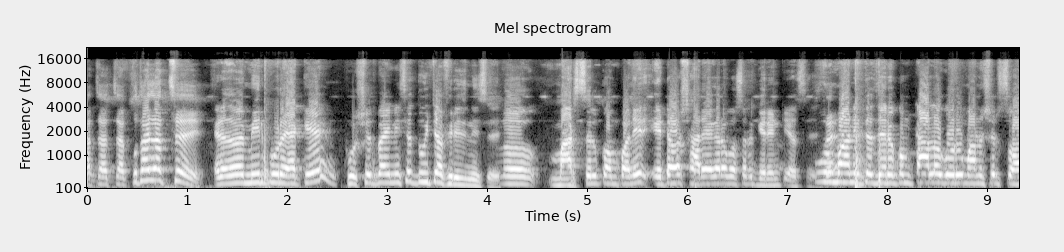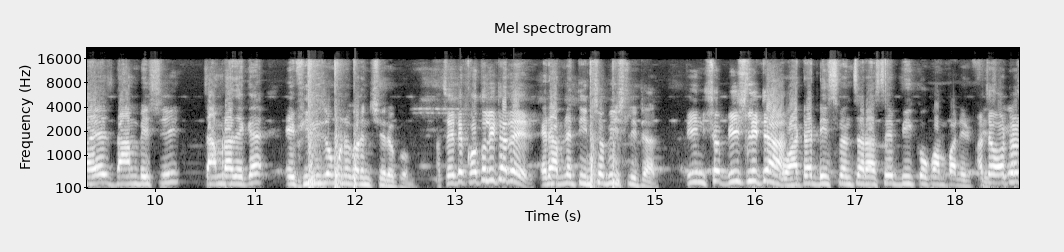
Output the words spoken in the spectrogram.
আচ্ছা আচ্ছা কোথায় যাচ্ছে? এটা তবে মিরপুর একে খুরশেদ ভাই নিছে দুইটা ফ্রিজ নিছে। মার্সেল কোম্পানির এটাও সাড়ে এগারো বছরের গ্যারেন্টি আছে। কুরবানিতে যেরকম কালো গরু মানুষের চয়েস দাম বেশি চামড়া দেখে এই ফ্রিজও মনে করেন সেরকম। আচ্ছা এটা কত লিটারের? এটা আপনার তিনশো বিশ লিটার। তিনশো বিশ লিটার? ওয়াটার ডিসপেন্সার আছে বিকো কোম্পানির আচ্ছা ওয়াটার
